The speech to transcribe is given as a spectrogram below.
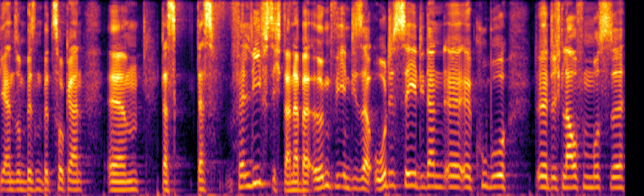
die einen so ein bisschen bezuckern. Ähm, das, das verlief sich dann aber irgendwie in dieser Odyssee, die dann äh, Kubo äh, durchlaufen musste.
